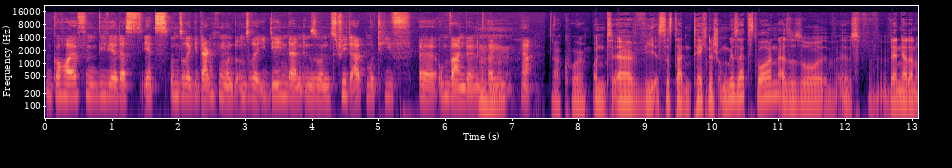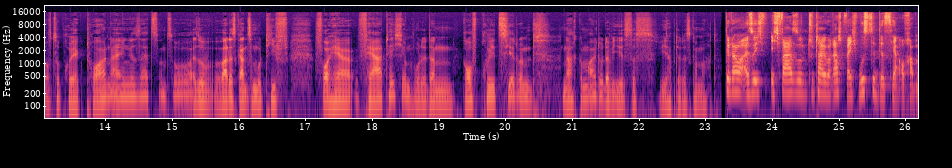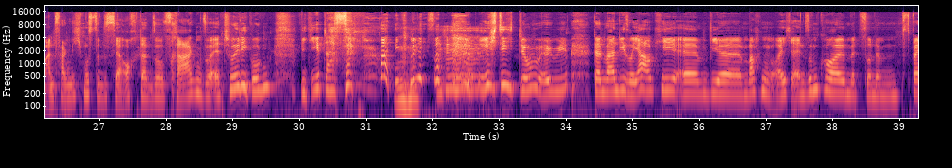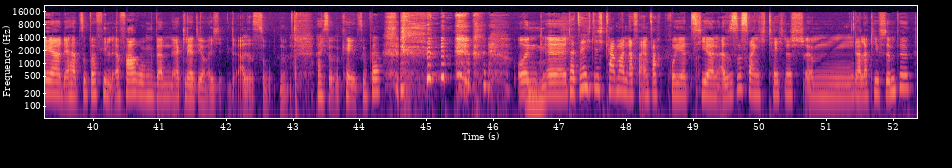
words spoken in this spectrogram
geholfen, wie wir das jetzt unsere Gedanken und unsere Ideen dann in so ein Street Art Motiv äh, umwandeln mhm. können. Mhm. Ja. Ja, cool. Und äh, wie ist das dann technisch umgesetzt worden? Also so, es werden ja dann oft so Projektoren eingesetzt und so. Also war das ganze Motiv vorher fertig und wurde dann raufprojiziert und nachgemalt oder wie ist das, wie habt ihr das gemacht? Genau, also ich, ich war so total überrascht, weil ich wusste das ja auch am Anfang nicht. Ich musste das ja auch dann so fragen, so Entschuldigung, wie geht das denn eigentlich? So richtig dumm irgendwie. Dann waren die so, ja, okay, äh, wir machen euch einen Zoom-Call mit so einem Sprayer, der hat super viel Erfahrung, dann erklärt ihr euch alles so. Ne? Da war ich so, okay, super. Und mhm. äh, tatsächlich kann man das einfach projizieren. Also es ist eigentlich technisch ähm, relativ simpel.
